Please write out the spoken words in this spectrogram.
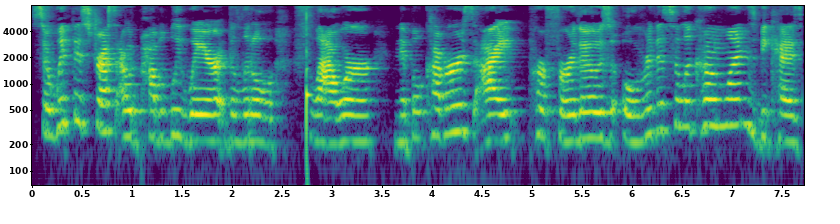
So with this dress, I would probably wear the little flower nipple covers. I prefer those over the silicone ones because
